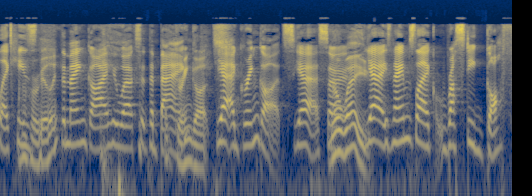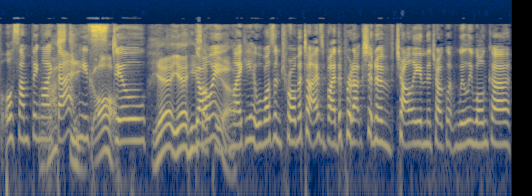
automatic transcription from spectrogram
like he's Oh, really? the main guy who works at the bank Gringotts. yeah at Gringotts yeah so No way. yeah his name's like Rusty Goffe or something like that and he's Goffe. still Yeah, yeah, he's up going here. like he wasn't traumatized by the production of Charlie and the Chocolate Willy Wonka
